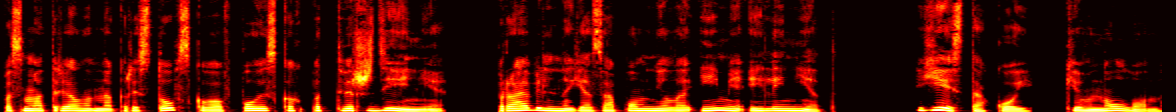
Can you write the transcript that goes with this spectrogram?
Посмотрела на Крестовского в поисках подтверждения, правильно я запомнила имя или нет. «Есть такой», – кивнул он.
